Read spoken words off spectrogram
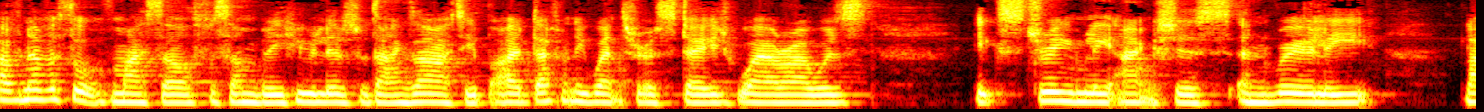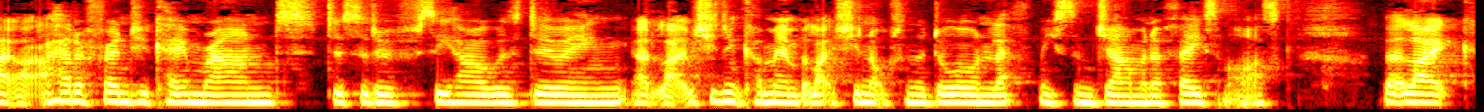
I've never thought of myself as somebody who lives with anxiety, but I definitely went through a stage where I was extremely anxious and really like I had a friend who came round to sort of see how I was doing. Like she didn't come in, but like she knocked on the door and left me some jam and a face mask. But like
